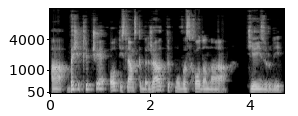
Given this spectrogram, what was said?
А, беше клипче от Исламска държава, тъкмо възхода на тия изроди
